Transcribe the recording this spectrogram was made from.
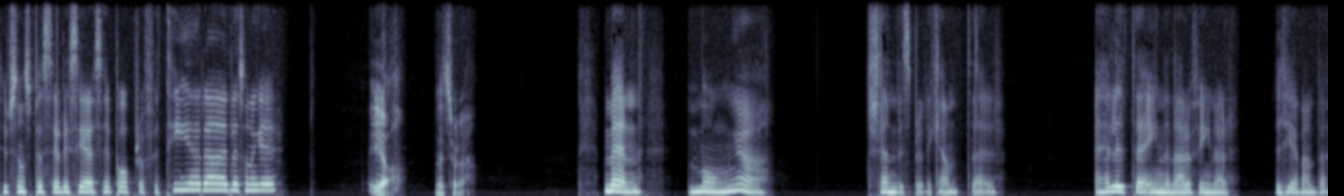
Typ som specialiserar sig på att profetera eller sådana grejer. ja, det tror jag. Men många kändispredikanter lite inne där och fingrar i helande.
